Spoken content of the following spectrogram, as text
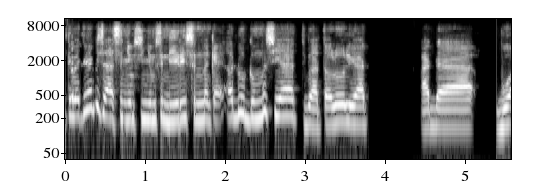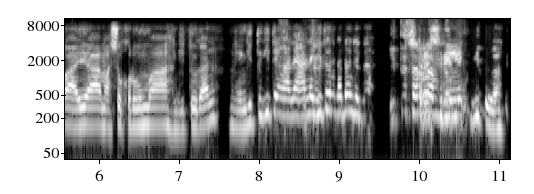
tiba-tiba bisa senyum-senyum sendiri seneng kayak aduh gemes ya tiba atau lu lihat ada buaya masuk ke rumah gitu kan. Yang gitu-gitu yang aneh-aneh gitu kan kadang juga Itu stress relief gitu loh.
